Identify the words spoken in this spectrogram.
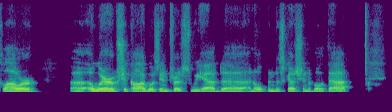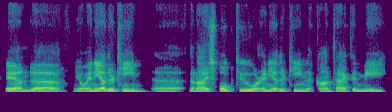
Flower aware of Chicago's interest. We had an open discussion about that and uh, you know any other team uh, that I spoke to or any other team that contacted me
